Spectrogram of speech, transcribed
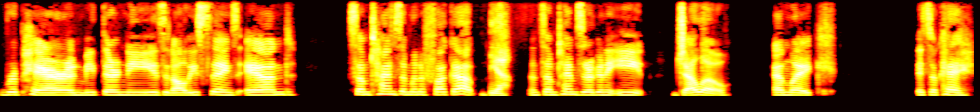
repair and meet their needs and all these things. And sometimes I'm going to fuck up. Yeah. And sometimes they're going to eat jello and like, it's okay.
